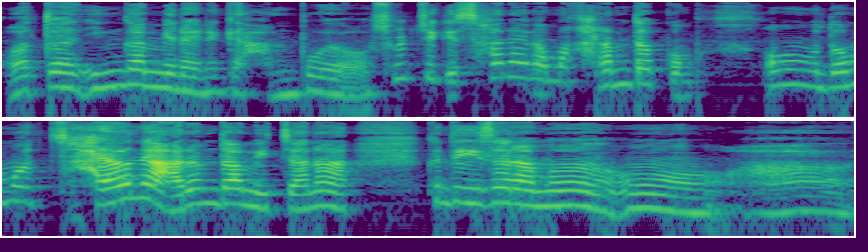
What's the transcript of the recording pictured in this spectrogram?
어떤 인간미나 이런 게 안 보여. 솔직히 사내가 막 아름답고 막 어머 너무 자연의 아름다움 있잖아. 근데 이 사람은 어, 아,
